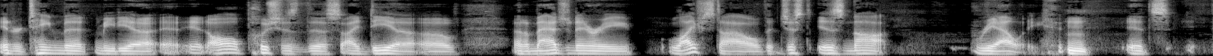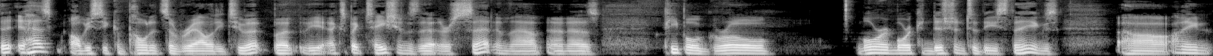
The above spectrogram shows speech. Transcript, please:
entertainment media. It all pushes this idea of an imaginary lifestyle that just is not reality. Mm it's it has obviously components of reality to it, but the expectations that are set in that, and as people grow more and more conditioned to these things, uh, I mean,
